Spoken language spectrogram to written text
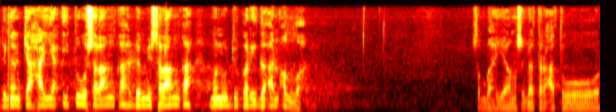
dengan cahaya itu selangkah demi selangkah menuju keridaan Allah sembahyang sudah teratur,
